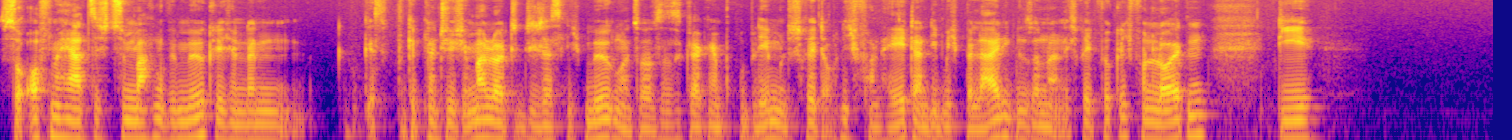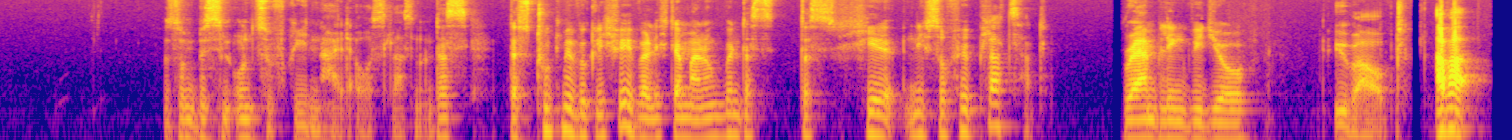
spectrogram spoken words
so offenherzig zu machen wie möglich. Und dann, es gibt natürlich immer Leute, die das nicht mögen und so, das ist gar kein Problem. Und ich rede auch nicht von Hatern, die mich beleidigen, sondern ich rede wirklich von Leuten, die so ein bisschen Unzufriedenheit auslassen. Und das, das tut mir wirklich weh, weil ich der Meinung bin, dass das hier nicht so viel Platz hat. Rambling-Video überhaupt. Aber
